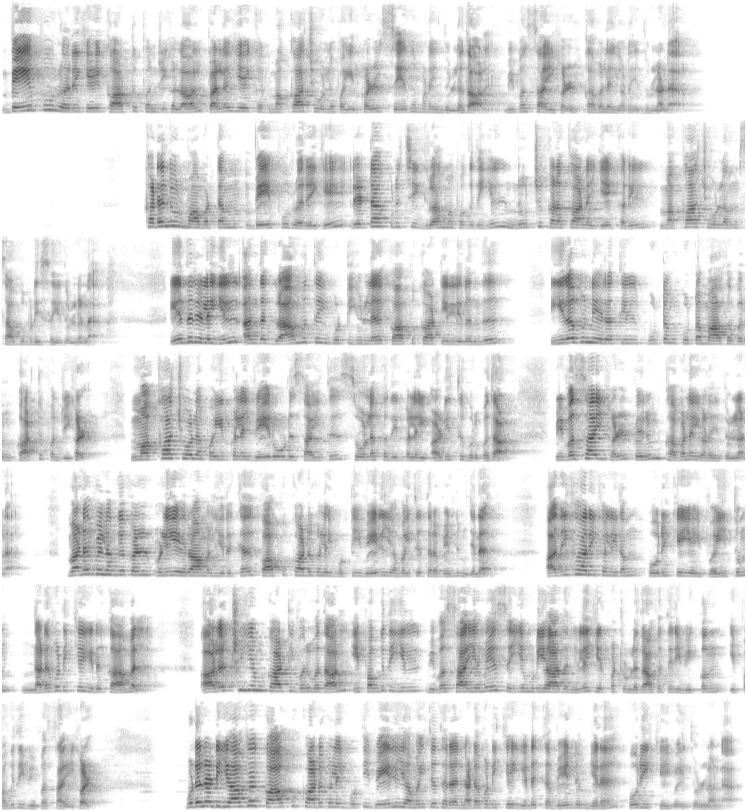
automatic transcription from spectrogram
வேப்பூர் அருகே காட்டுப்பன்றிகளால் பல ஏக்கர் மக்காச்சோள பயிர்கள் சேதமடைந்துள்ளதால் விவசாயிகள் கவலையடைந்துள்ளனர். கடலூர் மாவட்டம் வேப்பூர் அருகே ரெட்டாக்குறிச்சி கிராம பகுதியில் நூற்றுக்கணக்கான ஏக்கரில் மக்காச்சோளம் சாகுபடி செய்துள்ளனர். இந்த நிலையில் அந்த கிராமத்தை ஒட்டியுள்ள காப்புக்காட்டில் இருந்து இரவு நேரத்தில் கூட்டம் கூட்டமாக வரும் காட்டுப்பன்றிகள் மக்காச்சோள பயிர்களை வேரோடு சாய்த்து சோளக்கதிர்களை அழித்து வருவதால் விவசாயிகள் பெரும் கவலை அடைந்துள்ளனர் வனவிலங்குகள் வெளியேறாமல் இருக்க காப்புக்காடுகளை ஒட்டி வேலி அமைத்து தர வேண்டும் என அதிகாரிகளிடம் கோரிக்கையை வைத்தும் நடவடிக்கை எடுக்காமல் அலட்சியம் காட்டி வருவதால் இப்பகுதியில் விவசாயமே செய்ய முடியாத நிலை ஏற்பட்டுள்ளதாக தெரிவிக்கும் இப்பகுதி விவசாயிகள். உடனடியாக காப்பு காடுகளை ஒட்டி வேலி அமைத்து தர நடவடிக்கை எடுக்க வேண்டும் என கோரிக்கை வைத்துள்ளனர்.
